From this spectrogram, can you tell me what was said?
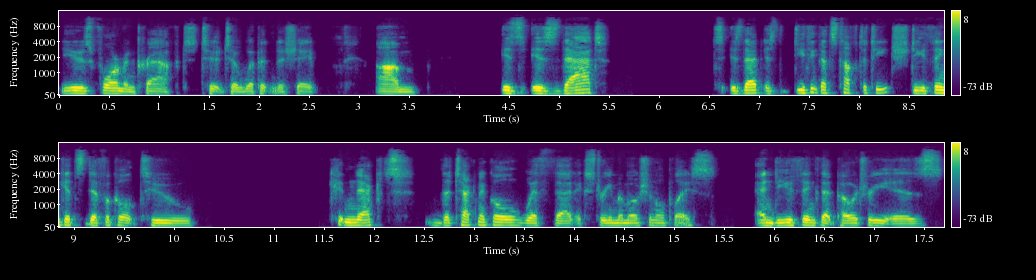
use form and craft to to whip it into shape. Um is is that is that is do you think that's tough to teach? Do you think it's difficult to connect the technical with that extreme emotional place? And do you think that poetry is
